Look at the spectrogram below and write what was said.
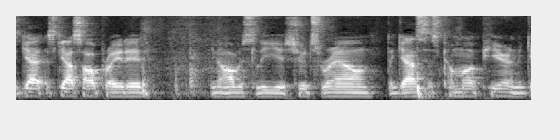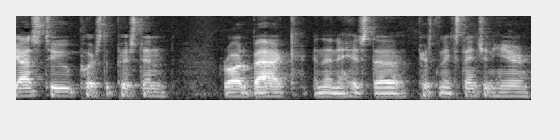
a gas it's gas operated you know obviously it shoots around the gases come up here in the gas tube push the piston rod back and then it hits the piston extension here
